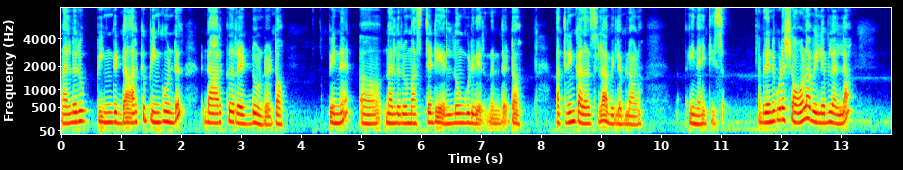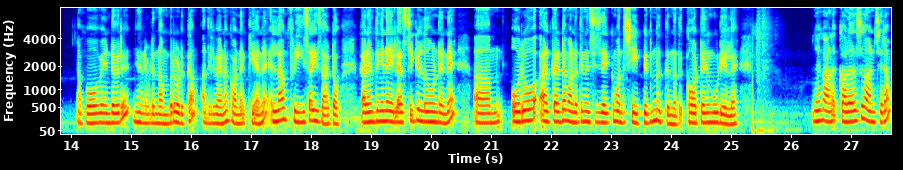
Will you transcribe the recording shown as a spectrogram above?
നല്ലൊരു പിങ്ക് ഡാർക്ക് പിങ്കും ഉണ്ട്. ഡാർക്ക് റെഡും ഉണ്ട് കേട്ടോ. പിന്നെ നല്ലൊരു മസ്റ്റഡ് എല്ലോം കൂടി വരുന്നുണ്ട് കേട്ടോ അത്രയും കളേഴ്സിൽ അവൈലബിൾ ആണ് ഈ നൈറ്റീസ് അപ്പോൾ ഇതിന്റെ കൂടെ ഷോൾ അവൈലബിൾ അല്ല. അപ്പോൾ വേണ്ടവർ ഞാനിവിടെ നമ്പർ കൊടുക്കാം. അതിൽ വേണം കോൺടാക്ട് ചെയ്യാൻ. എല്ലാം ഫ്രീ സൈസ് ആട്ടോ കാരണം ഇതിങ്ങനെ ഇലാസ്റ്റിക് ഉള്ളതുകൊണ്ട് തന്നെ ഓരോ ആൾക്കാരുടെ വണ്ണത്തിനനുസരിച്ചായിരിക്കും അത് ഷേപ്പ് ചെയ്ത് നിൽക്കുന്നത് കോട്ടനും കൂടിയല്ലേ. ഞാൻ കളേഴ്സ് കാണിച്ചു തരാം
